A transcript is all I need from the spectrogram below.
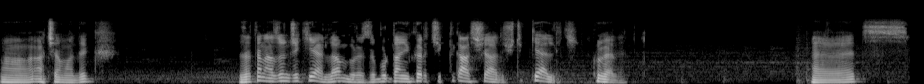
Aa, açamadık. Zaten az önceki yer lan burası. Buradan yukarı çıktık aşağı düştük geldik. Bu kadar. Evet.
